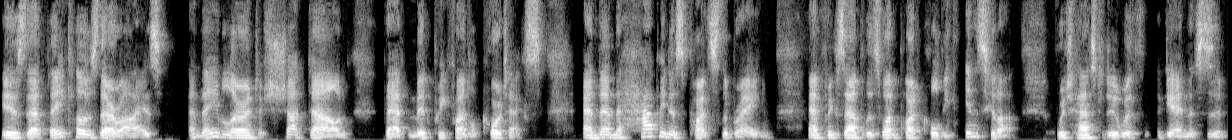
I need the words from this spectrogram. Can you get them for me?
is that they close their eyes and they learn to shut down that mid prefrontal cortex. And then the happiness parts of the brain. And for example, there's one part called the insula, which has to do with, again, this is a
